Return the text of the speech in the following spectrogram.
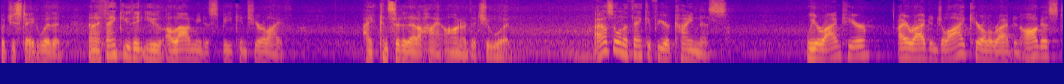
but you stayed with it. And I thank you that you allowed me to speak into your life. I consider that a high honor that you would. I also want to thank you for your kindness. We arrived here. I arrived in July. Carol arrived in August.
